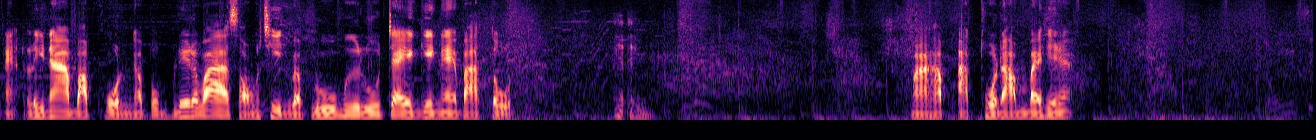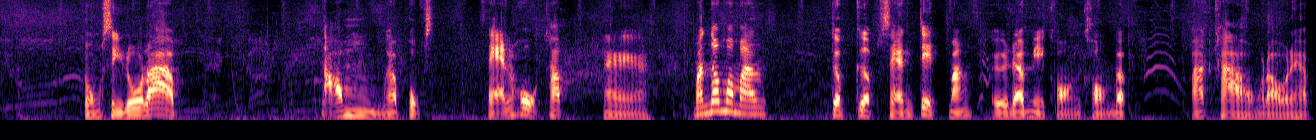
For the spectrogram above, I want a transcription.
เนี่ยลีน่าบัฟวนครับผมเรียกได้ว่าสองฉีดแบบรู้มือรู้ใจกางเกงในบาตูดมาครับอัดถั่วดำไปทีเนี้ย สงสีโลลาบดำครับหกแสนหกครับเออมันต้องประมาณเกือบเกือบแสนเจ็ดมั้งเออดาเมจของของแบบพาร์ทคาของเรานะครับ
